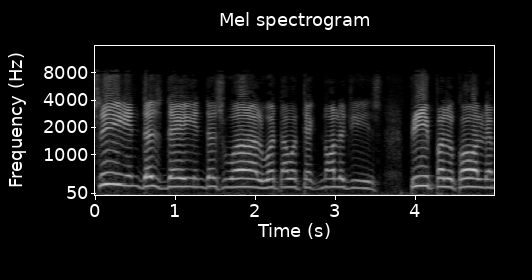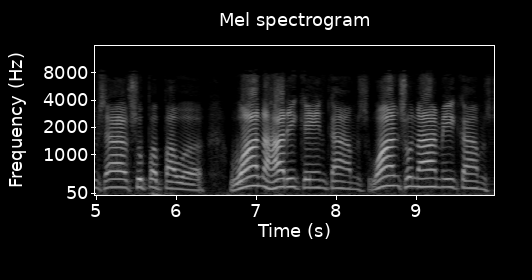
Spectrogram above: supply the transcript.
See in this day, in this world, what our technologies, people call themselves superpower. One hurricane comes, one tsunami comes,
